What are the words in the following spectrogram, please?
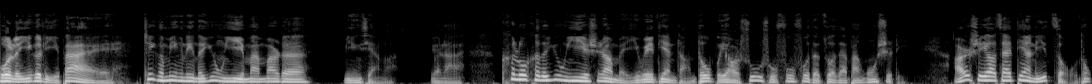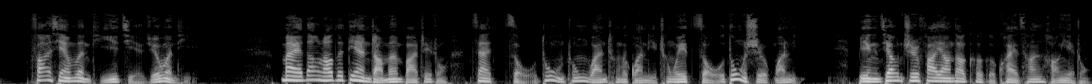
过了一个礼拜，这个命令的用意慢慢的明显了。原来，克洛克的用意是让每一位店长都不要舒舒服服的坐在办公室里，而是要在店里走动，发现问题，解决问题。麦当劳的店长们把这种在走动中完成的管理称为“走动式管理”，并将之发扬到各个快餐行业中。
